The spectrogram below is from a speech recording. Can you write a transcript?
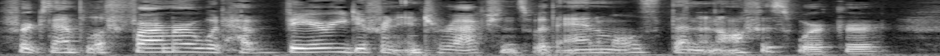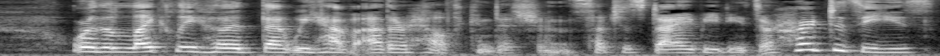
For example, a farmer would have very different interactions with animals than an office worker, or the likelihood that we have other health conditions, such as diabetes or heart disease,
